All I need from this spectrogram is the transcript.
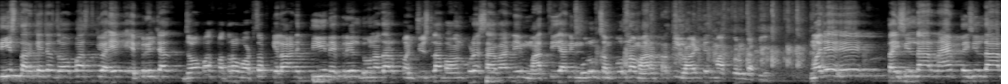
तीस तारखेच्या जवळपास किंवा एक एप्रिलच्या जवळपास पत्र व्हॉट्सअप केलं आणि तीन एप्रिल दोन हजार पंचवीसला बावनकुळे साहेबांनी माती आणि मुरुम संपूर्ण महाराष्ट्रातील रॉयल्टीज माफ करून टाकली. म्हणजे हे तहसीलदार नायब तहसीलदार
